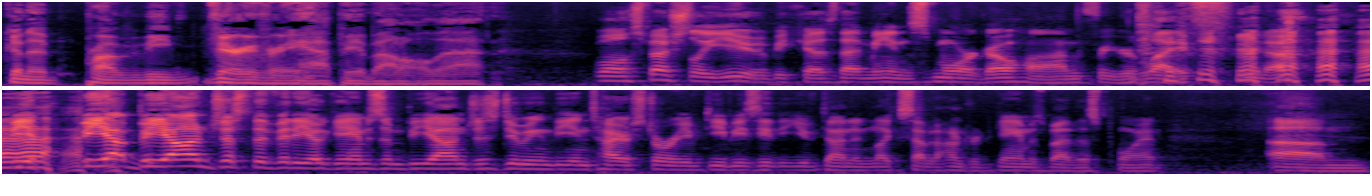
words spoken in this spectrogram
going to probably be very, very happy about all that. Well, especially you, because that means more Gohan for your life. You know, Be- beyond, beyond just the video games and beyond just doing the entire story of DBZ that you've done in like 700 games by this point. Um,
